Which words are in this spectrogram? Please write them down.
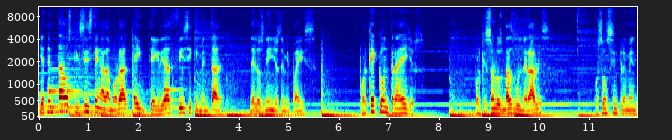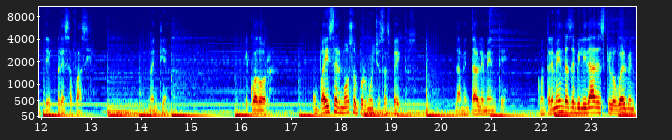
y atentados que existen a la moral e integridad física y mental de los niños de mi país. ¿Por qué contra ellos? ¿Porque son los más vulnerables? ¿O son simplemente presa fácil? No entiendo. Ecuador, un país hermoso por muchos aspectos, lamentablemente, con tremendas debilidades que lo vuelven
